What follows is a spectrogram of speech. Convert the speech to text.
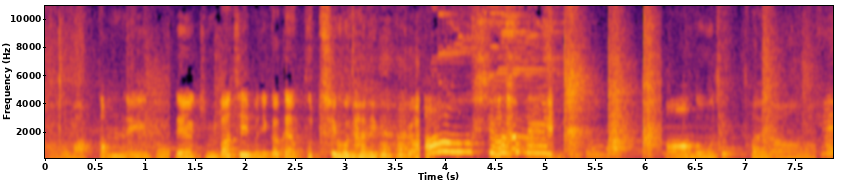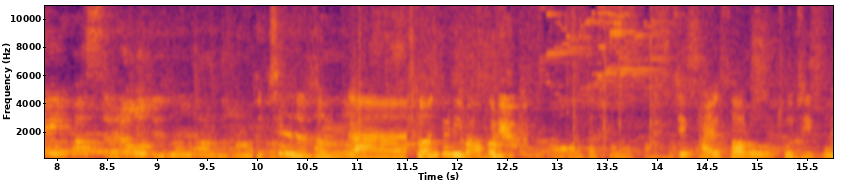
아 너무 아깝네 이거. 내일 긴 바지 입으니까 그냥 붙이고 다니니까. 아우 시원해. 아 너무 좋다 야. K 파스를 어디서 사나? 붙이는 순간 전율이 와버려. 어, 진짜 좋았다. 이제 괄서로 조지고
